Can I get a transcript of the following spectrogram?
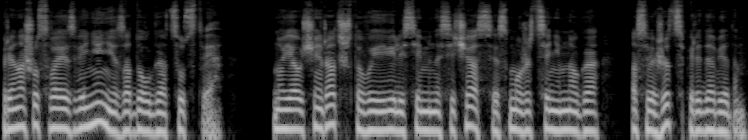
«Приношу свои извинения за долгое отсутствие, но я очень рад, что вы явились именно сейчас и сможете немного освежиться перед обедом.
